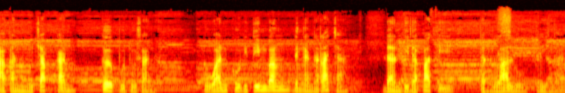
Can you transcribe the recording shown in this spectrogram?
akan mengucapkan keputusan tuanku ditimbang dengan neraca dan didapati terlalu ringan.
